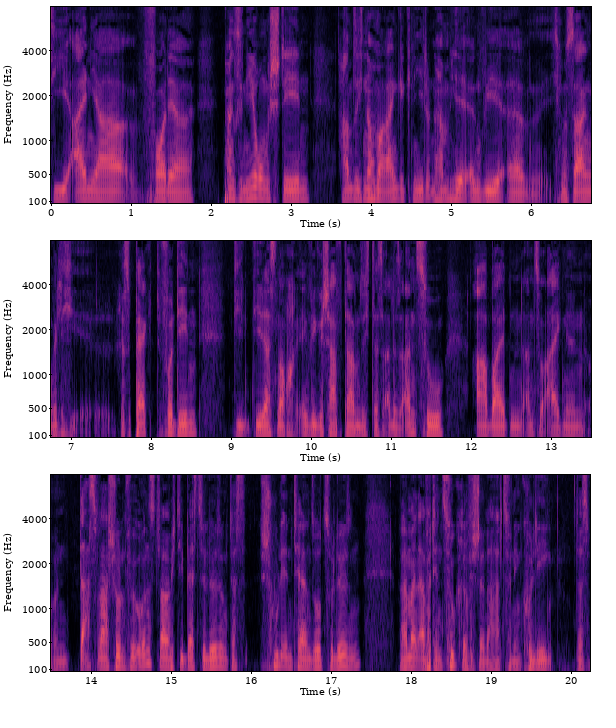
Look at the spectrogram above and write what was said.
die ein Jahr vor der Pensionierung stehen, haben sich nochmal reingekniet und haben hier irgendwie, äh, ich muss sagen, wirklich Respekt vor denen, die, die das noch irgendwie geschafft haben, sich das alles anzuarbeiten, anzueignen. Und das war schon für uns, glaube ich, die beste Lösung, das schulintern so zu lösen, weil man einfach den Zugriff schneller hat zu den Kollegen. Das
